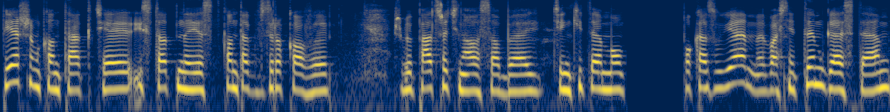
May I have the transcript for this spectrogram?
pierwszym kontakcie istotny jest kontakt wzrokowy, żeby patrzeć na osobę. Dzięki temu pokazujemy właśnie tym gestem,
